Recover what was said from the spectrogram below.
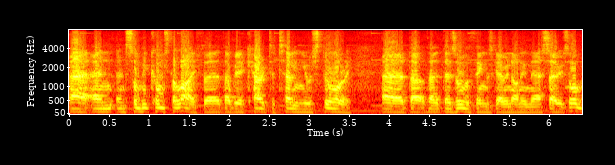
uh, and, and something comes to life. Uh, there'll be a character telling you a story. That, that there's other things going on in there. So it's all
